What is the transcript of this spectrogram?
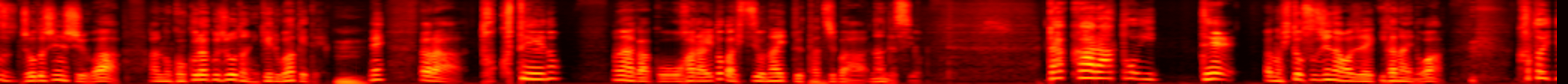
ず浄土真宗はあの極楽浄土に行けるわけで。うん。ね。だから特定のなんかこうお祓いとか必要ないっていう立場なんですよ。だからといってあの一筋縄じゃいかないのはかといっ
